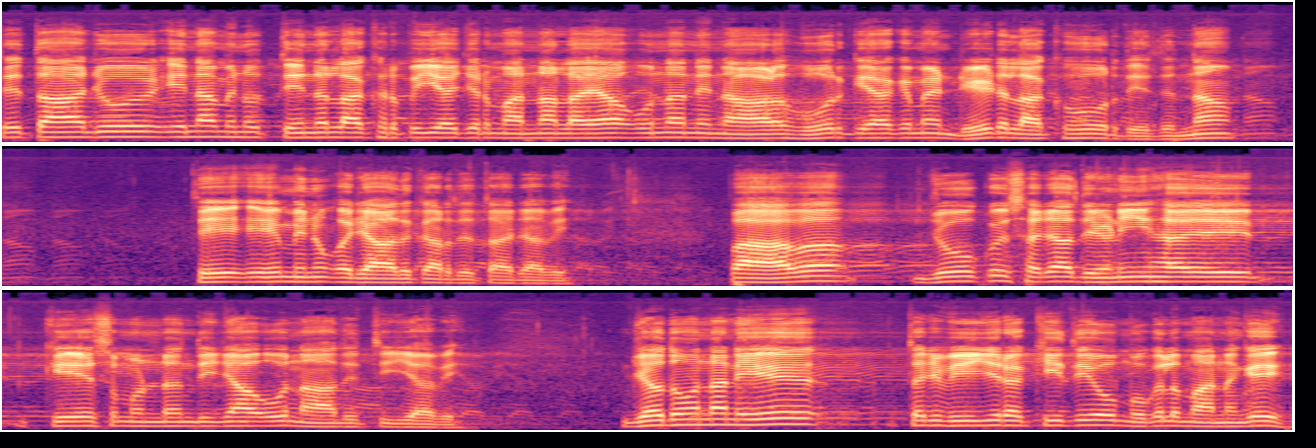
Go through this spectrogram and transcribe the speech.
ਤੇ ਤਾਂ ਜੋ ਇਹਨਾਂ ਮੈਨੂੰ 3 ਲੱਖ ਰੁਪਈਆ ਜੁਰਮਾਨਾ ਲਾਇਆ, ਉਹਨਾਂ ਨੇ ਨਾਲ ਹੋਰ ਕਿਹਾ ਕਿ ਮੈਂ 1.5 ਲੱਖ ਹੋਰ ਦੇ ਦਿੰਦਾ। ਤੇ ਇਹ ਮੈਨੂੰ ਆਜ਼ਾਦ ਕਰ ਦਿੱਤਾ ਜਾਵੇ। ਭਾਵ ਜੋ ਕੋਈ ਸਜ਼ਾ ਦੇਣੀ ਹੈ ਕੇਸ ਮੁੰਡਨ ਦੀ ਜਾਂ ਉਹ ਨਾ ਦਿੱਤੀ ਜਾਵੇ। ਜਦੋਂ ਉਹਨਾਂ ਨੇ ਇਹ ਤਜਵੀਜ਼ ਰੱਖੀ ਤੇ ਉਹ ਮੁਗਲ ਮੰਨ ਗਏ।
